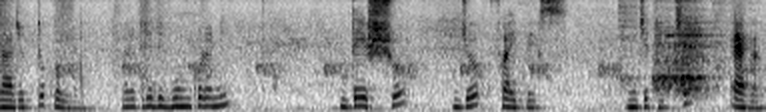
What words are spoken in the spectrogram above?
রাজত্ব করলেন। আর যদি গুণ করে নিই, দেড়শো যোগ ফাইভ এক্স নিচে থাকছে এগারো।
